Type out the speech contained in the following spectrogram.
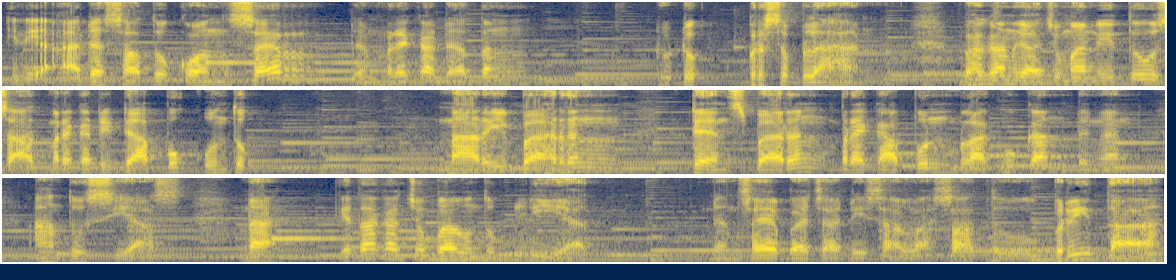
ini ada satu konser dan mereka datang duduk bersebelahan. Bahkan gak cuma itu saat mereka didapuk untuk nari bareng, dance bareng, mereka pun melakukan dengan antusias. Nah, kita akan coba untuk lihat dan saya baca di salah satu berita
